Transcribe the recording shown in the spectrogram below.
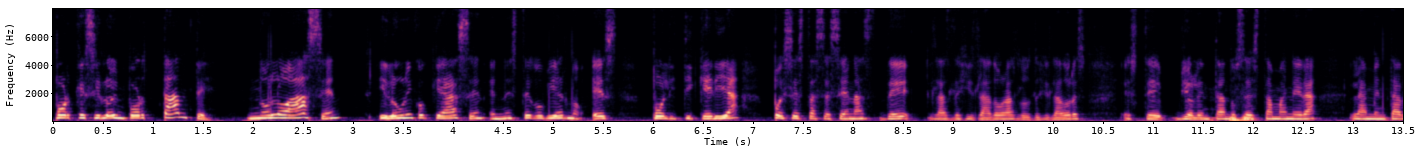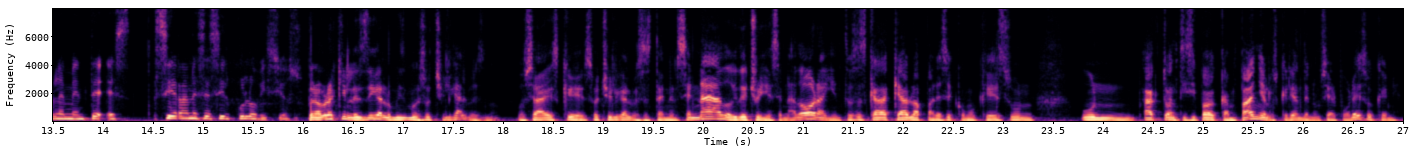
porque si lo importante no lo hacen y lo único que hacen en este gobierno es politiquería, pues estas escenas de las legisladoras, los legisladores este, violentándose uh -huh. de esta manera, lamentablemente es cierran ese círculo vicioso. Pero habrá quien les diga lo mismo de Xochitl Galvez, ¿no? O sea, es que Xochitl Galvez está en el Senado y de hecho ella es senadora y entonces cada que habla parece como que es un, un acto anticipado de campaña, los querían denunciar por eso, Kenia.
